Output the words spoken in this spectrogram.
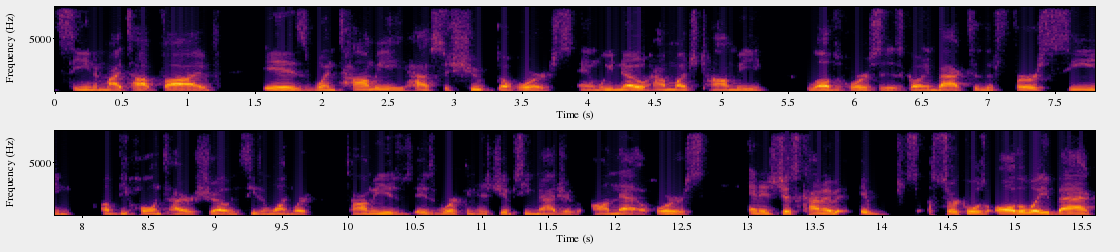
scene in my top five is when Tommy has to shoot the horse, and we know how much Tommy loves horses. Going back to the first scene of the whole entire show in season one, where Tommy is, is working his gypsy magic on that horse, and it's just kind of it circles all the way back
